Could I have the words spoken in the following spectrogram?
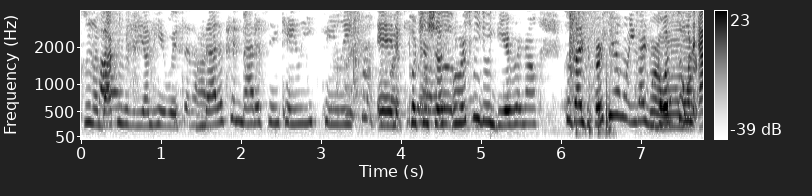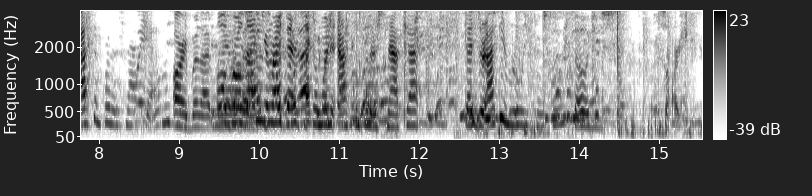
Clean, I'm back from the video. I'm here with Madison, Madison, Kaylee, Kaylee, and Patricia. We're supposed to be doing deers right now. So, guys, the first thing I want you guys to go up to someone and ask them for their Snapchat. All right, bro. That, Oh, bro, that's right there. To someone and ask them for their Snapchat. Guys, they're acting really foo so just sorry.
